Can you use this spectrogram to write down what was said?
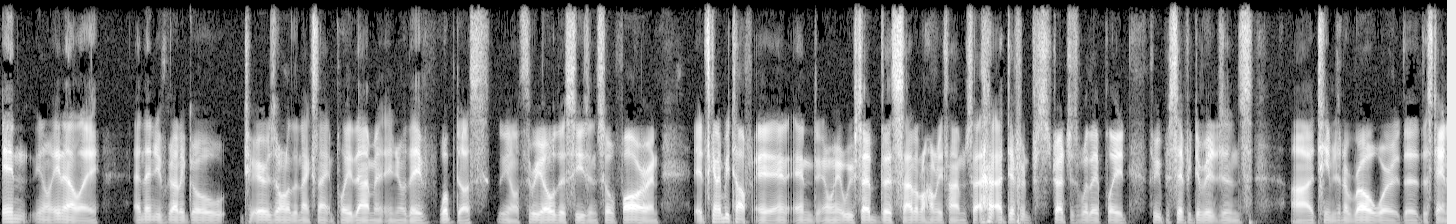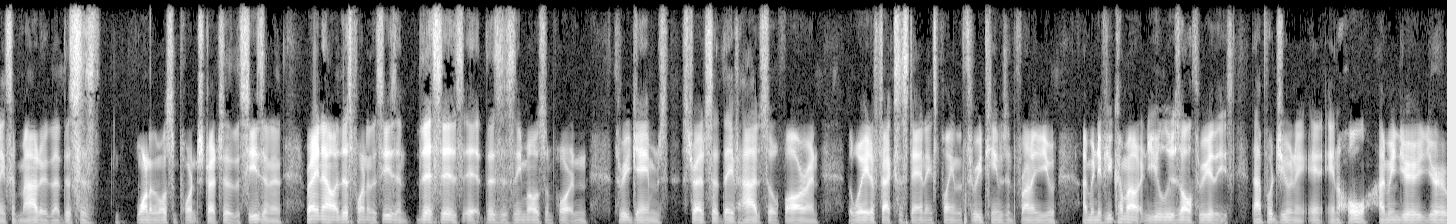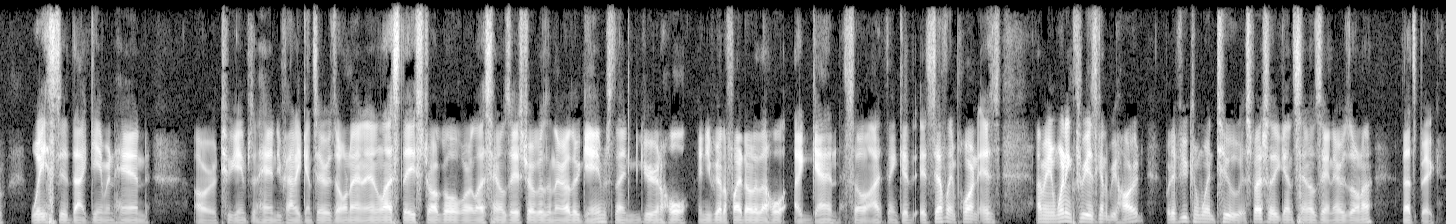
in you know in LA and then you've got to go to Arizona the next night and play them, and, and you know they've whooped us, you know, 3-0 this season so far, and it's going to be tough. And, and we've said this I don't know how many times at different stretches where they've played three Pacific Divisions uh, teams in a row where the the standings have mattered. That this is one of the most important stretches of the season, and right now at this point in the season, this is it. This is the most important three games stretch that they've had so far, and the way it affects the standings, playing the three teams in front of you. I mean, if you come out and you lose all three of these, that puts you in a, in a hole. I mean, you're you're wasted that game in hand or two games in hand you've had against Arizona, and unless they struggle or unless San Jose struggles in their other games, then you're in a hole, and you've got to fight out of that hole again. So I think it, it's definitely important. Is I mean, winning three is going to be hard, but if you can win two, especially against San Jose and Arizona, that's big.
